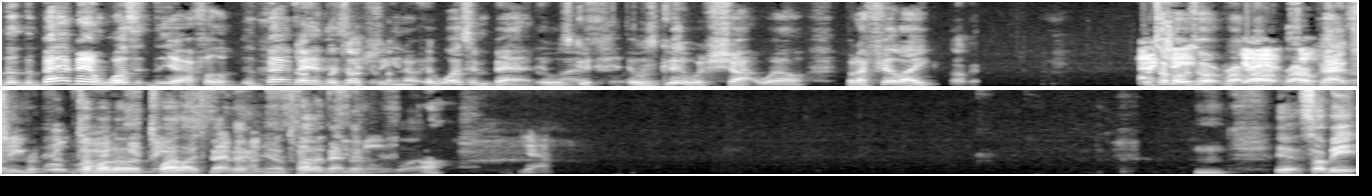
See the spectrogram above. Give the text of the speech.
The, the Batman wasn't. Yeah, I feel the Batman we're is talking interesting. You know, it wasn't bad. It was good. last year, It was good. It was shot well, but I feel like Okay. we're talking about, Actually, Ro- yeah, Ro- so Robert actually, Pattinson. We're talking about uh, it made Twilight's Batman. You know, Twilight Batman. Oh. yeah, Yeah, so I mean,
